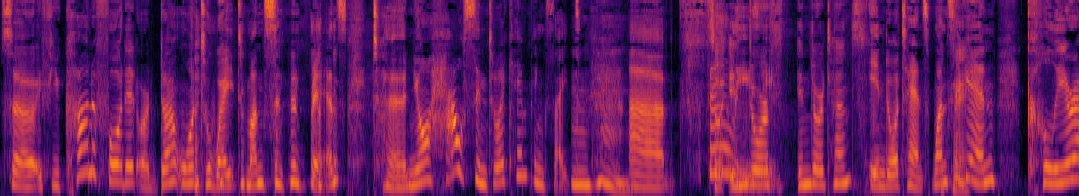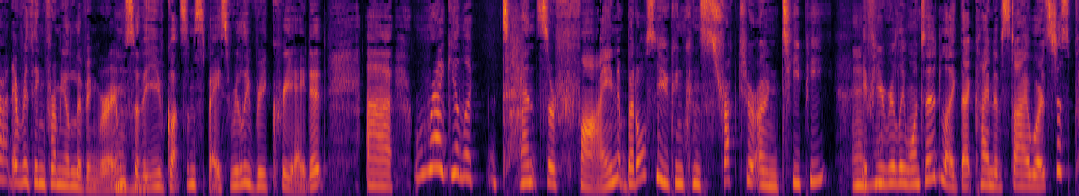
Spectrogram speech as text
So if you can't afford it or don't want to wait months in advance, turn your house into a camping site. Uh, So indoor easy. indoor tents. Indoor tents. Once Okay. again, clear out everything from your living room so that you've got some space. Really recreate it. Uh, regular tents are fine, but also you can construct your own teepee if you really wanted, like that kind of style where it's just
